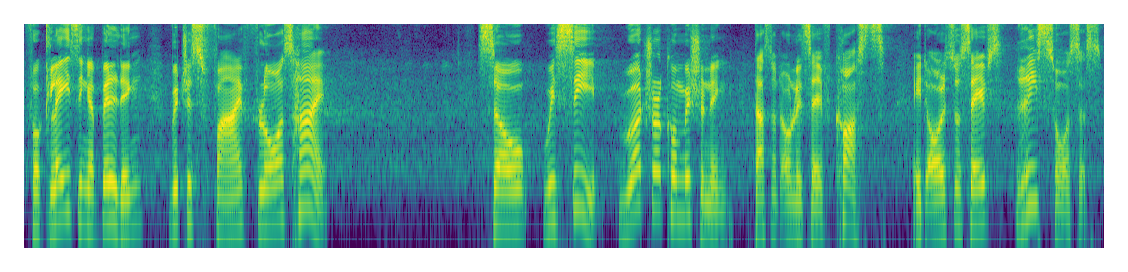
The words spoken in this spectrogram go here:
for glazing a building which is five floors high. So we see virtual commissioning does not only save costs, it also saves resources.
